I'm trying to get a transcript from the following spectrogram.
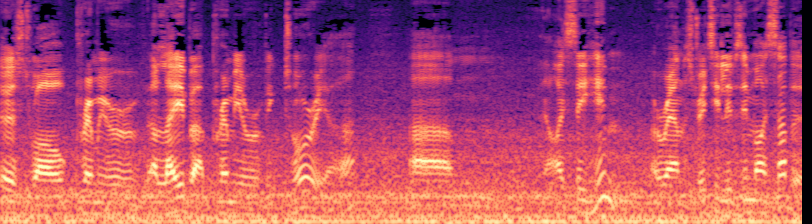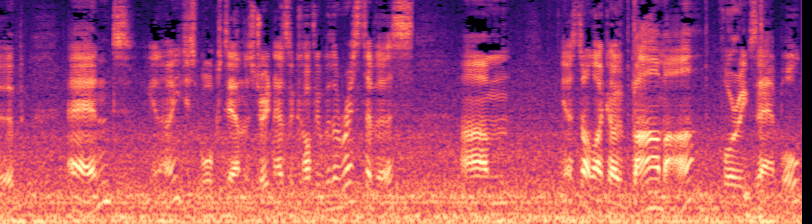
erstwhile Premier, of, a Labor Premier of Victoria, um, I see him around the streets. He lives in my suburb, and you know he just walks down the street and has a coffee with the rest of us. Um, you know, it's not like Obama, for example,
